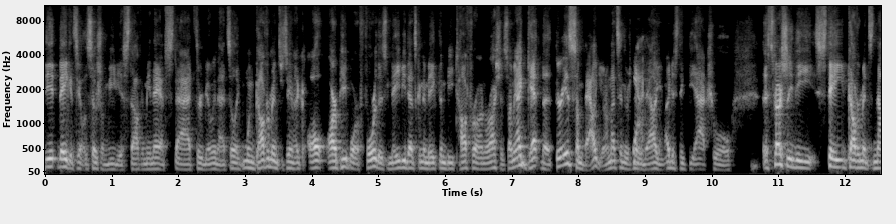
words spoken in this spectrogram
they can see all the social media stuff. I mean, they have stats, they're doing that. So like when governments are saying like all our people are for this, maybe that's going to make them be tougher on Russia. So I mean, I get that there is some value. I'm not saying there's yeah. no value. I just think the actual, especially the state government's not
